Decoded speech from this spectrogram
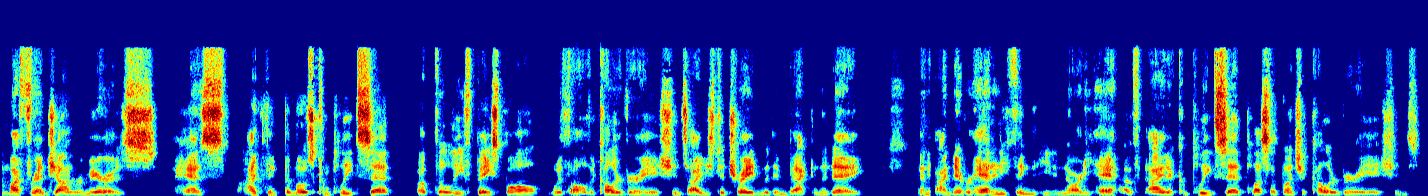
My friend John Ramirez has, I think, the most complete set of the Leaf baseball with all the color variations. I used to trade with him back in the day, and I never had anything that he didn't already have. I had a complete set plus a bunch of color variations.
